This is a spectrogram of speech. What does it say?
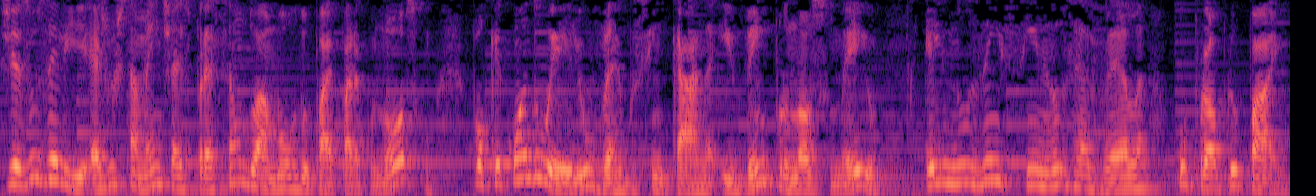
Jesus ele é justamente a expressão do amor do Pai para conosco, porque quando ele, o Verbo, se encarna e vem para o nosso meio, ele nos ensina, nos revela o próprio Pai.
